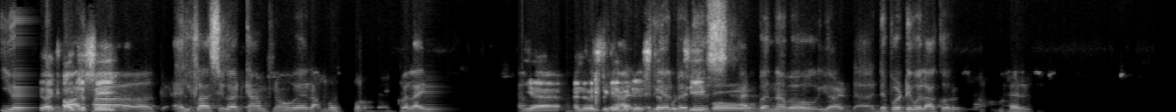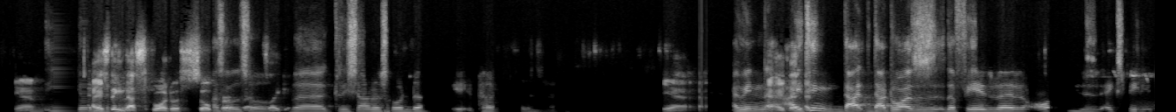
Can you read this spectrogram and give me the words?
You had Like, I'll just say- Barca, uh, El Clasico at Camp Nou where Ramos scored the equalizer. Yeah, and it was the game had against Real Betis at Deportivo. Bernabeu. You had uh, Deportivo La Coruña where Yeah, I just think that squad was so perfect. also Like, where Cristiano scored the third. yeah, I mean, I- I, I- think that that was the phase where all these experience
